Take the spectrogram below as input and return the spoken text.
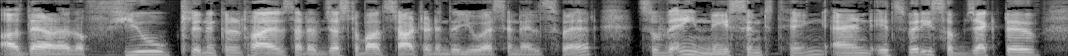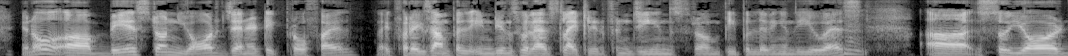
Uh, there are a few clinical trials that have just about started in the US and elsewhere. It's a very nascent thing and it's very subjective, you know, uh, based on your genetic profile. Like, for example, Indians will have slightly different genes from people living in the US. Uh, so your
